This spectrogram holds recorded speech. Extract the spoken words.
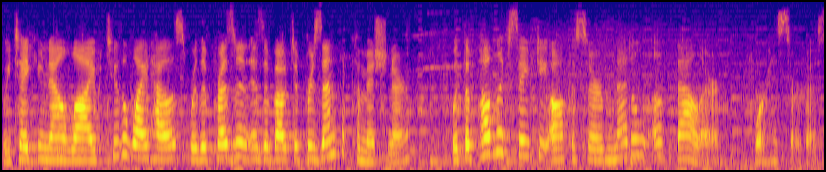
We take you now live to the White House, where the president is about to present the commissioner with the Public Safety Officer Medal of Valor for his service.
